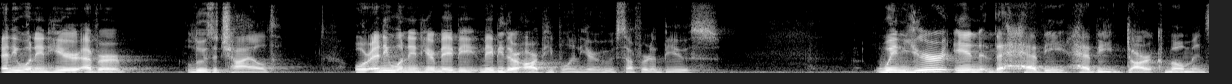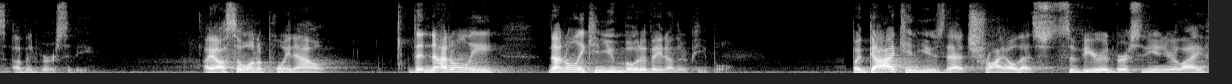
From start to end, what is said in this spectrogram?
anyone in here ever lose a child or anyone in here, maybe, maybe there are people in here who have suffered abuse. When you're in the heavy, heavy, dark moments of adversity, I also want to point out that not only, not only can you motivate other people, but God can use that trial, that severe adversity in your life,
